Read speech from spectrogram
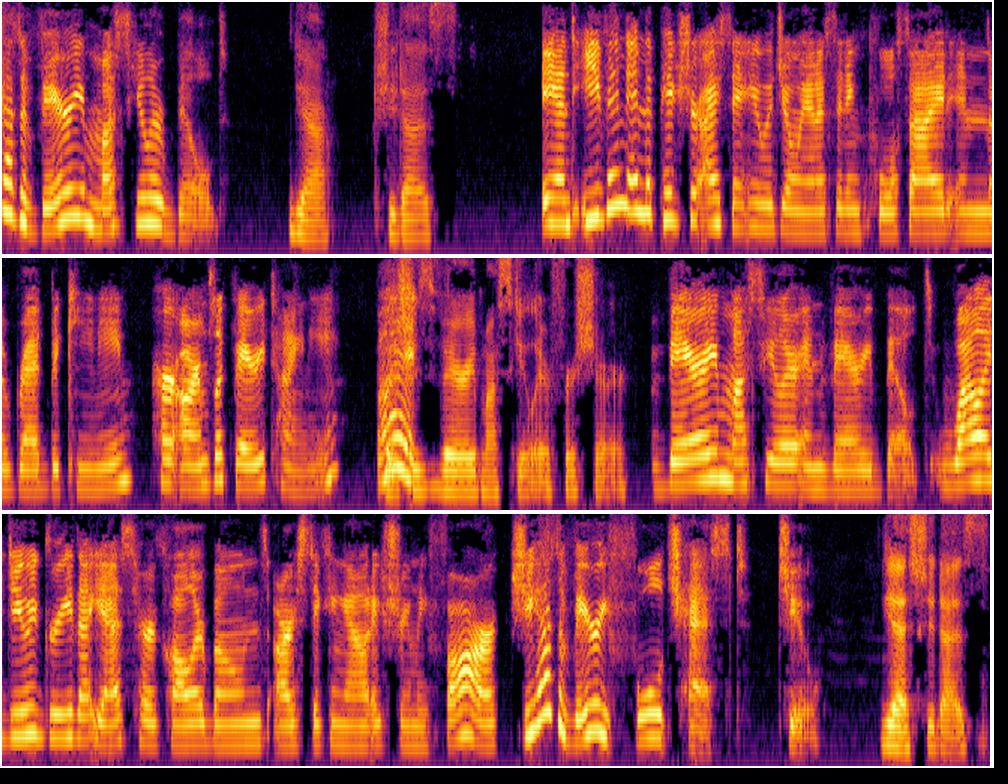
has a very muscular build. Yeah, she does. And even in the picture I sent you with Joanna sitting poolside in the red bikini, her arms look very tiny, But, but she's very muscular for sure. very muscular and very built. While I do agree that yes, her collarbones are sticking out extremely far, she has a very full chest too. Yes, she does.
